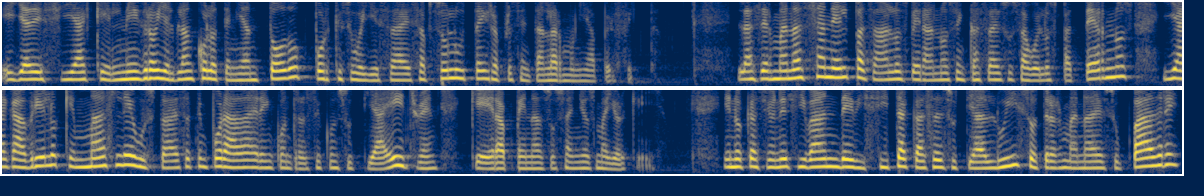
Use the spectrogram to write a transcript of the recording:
Ella decía que el negro y el blanco lo tenían todo porque su belleza es absoluta y representan la armonía perfecta. Las hermanas Chanel pasaban los veranos en casa de sus abuelos paternos y a Gabriel lo que más le gustaba esa temporada era encontrarse con su tía Adrienne, que era apenas dos años mayor que ella. En ocasiones iban de visita a casa de su tía Luis, otra hermana de su padre,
